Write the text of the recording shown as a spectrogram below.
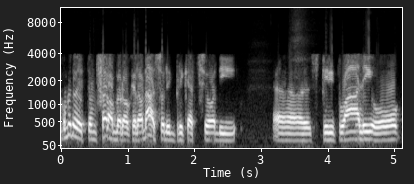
come ho detto, un fenomeno che non ha solo implicazioni eh, spirituali o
